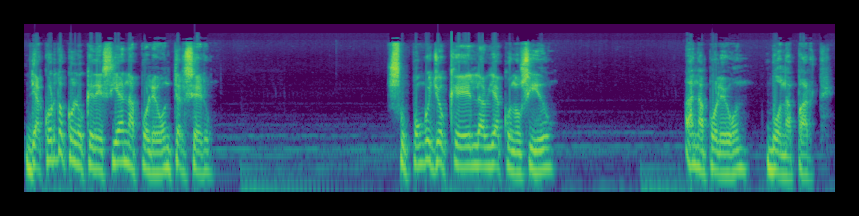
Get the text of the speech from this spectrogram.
de acuerdo con lo que decía Napoleón III, supongo yo que él había conocido a Napoleón Bonaparte,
